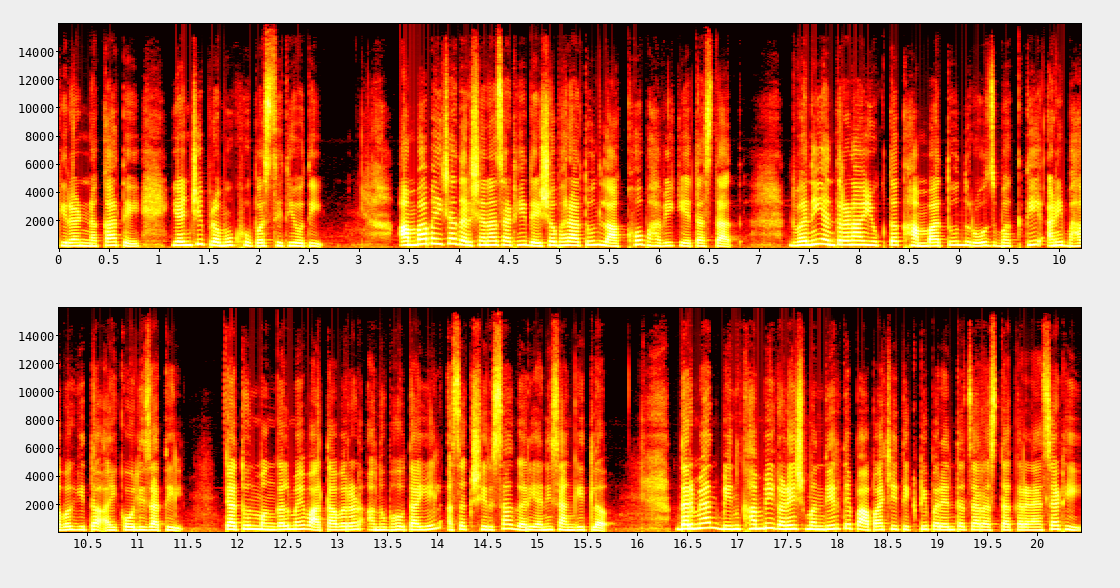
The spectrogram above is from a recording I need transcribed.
किरण नकाते यांची प्रमुख उपस्थिती होती. अंबाबाईच्या दर्शनासाठी देशभरातून लाखो भाविक येत असतात. ध्वनियंत्रणायुक्त खांबातून रोज भक्ती आणि भावगीतं ऐकवली जातील. त्यातून मंगलमय वातावरण अनुभवता येईल असं क्षीरसागर यांनी सांगितलं. दरम्यान बिनखांबी गणेश मंदिर ते पापाची तिकटीपर्यंतचा रस्ता करण्यासाठी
